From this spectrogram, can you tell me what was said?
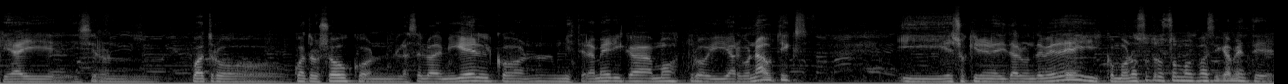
que ahí hicieron cuatro, cuatro shows con La Selva de Miguel, con Mister América, Monstruo y Argonautics. Y ellos quieren editar un DVD y como nosotros somos básicamente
